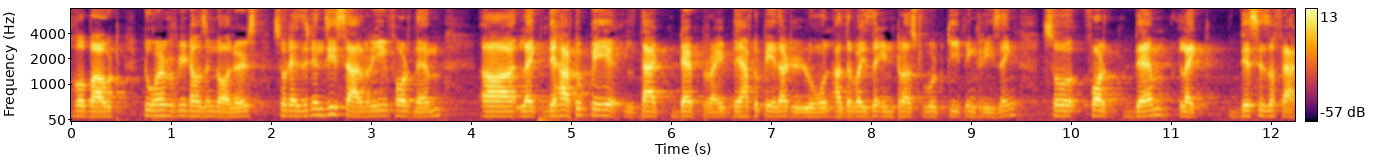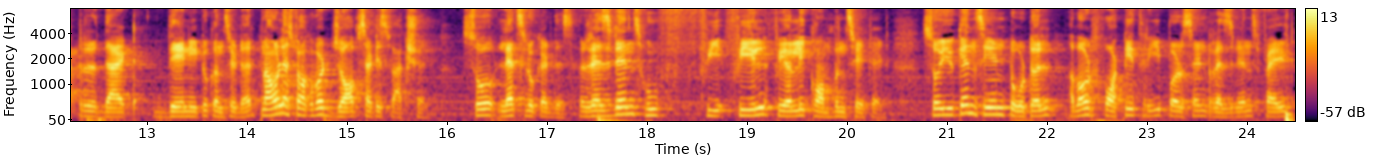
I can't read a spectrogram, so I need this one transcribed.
of about $250000 so residency salary for them uh, like they have to pay that debt right? They have to pay that loan otherwise the interest would keep increasing. So for them like this is a factor that they need to consider. Now let's talk about job satisfaction so let's look at this residents who feel fairly compensated. So you can see in total about 43% residents felt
